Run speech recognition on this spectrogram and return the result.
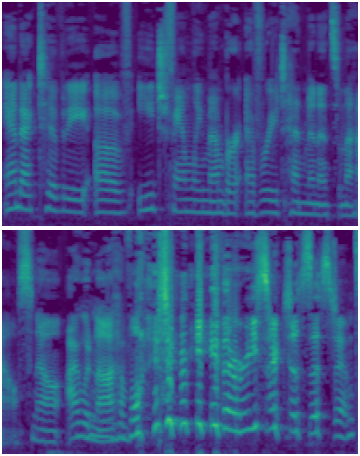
and activity of each family member every 10 minutes in the house. Now, I would not have wanted to be the research assistant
